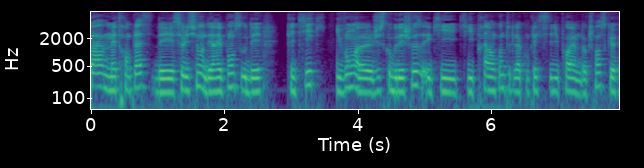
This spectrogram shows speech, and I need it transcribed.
pas mettre en place des solutions, des réponses ou des critiques qui vont jusqu'au bout des choses et qui, qui prennent en compte toute la complexité du problème. Donc je pense que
